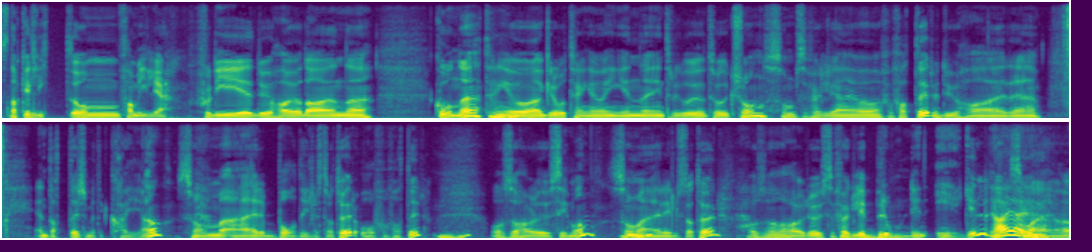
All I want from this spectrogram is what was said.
snakke litt om familie. Fordi du har jo da en uh, kone. Trenger jo, Gro trenger jo ingen introduksjon, som selvfølgelig er jo forfatter. Du har eh, en datter som heter Kaja, som er både illustratør og forfatter. Og så har du Simon, som er illustratør. Og så har du selvfølgelig broren din Egil, Ja, ja, som er jo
